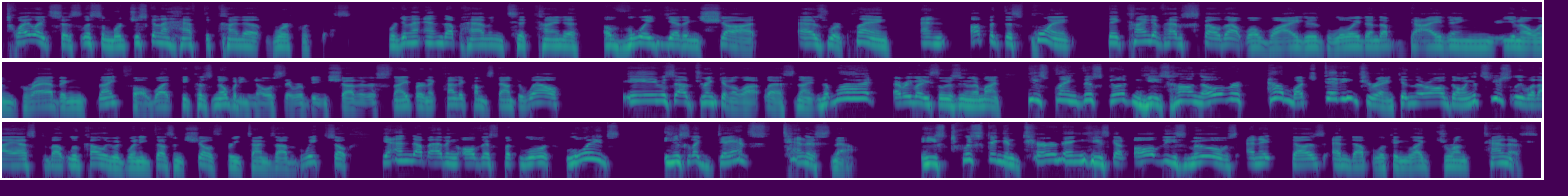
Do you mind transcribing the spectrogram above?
Twilight says, listen, we're just going to have to kind of work with this. We're going to end up having to kind of avoid getting shot as we're playing. And up at this point, they kind of have spelled out, well, why did Lloyd end up diving, you know, and grabbing Nightfall? What? Because nobody knows they were being shot at a sniper. And it kind of comes down to, well, he was out drinking a lot last night. And what? Everybody's losing their mind. He's playing this good and he's hung over. How much did he drink? And they're all going, it's usually what I asked about Luke Hollywood when he doesn't show three times out of the week. So you end up having all this, but Lloyd's, he's like dance tennis now. He's twisting and turning. He's got all these moves and it does end up looking like drunk tennis.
